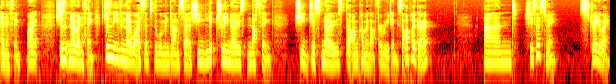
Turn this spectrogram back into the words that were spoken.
anything, right? She doesn't know anything. She doesn't even know what I said to the woman downstairs. She literally knows nothing. She just knows that I'm coming up for a reading. So up I go and she says to me straight away,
